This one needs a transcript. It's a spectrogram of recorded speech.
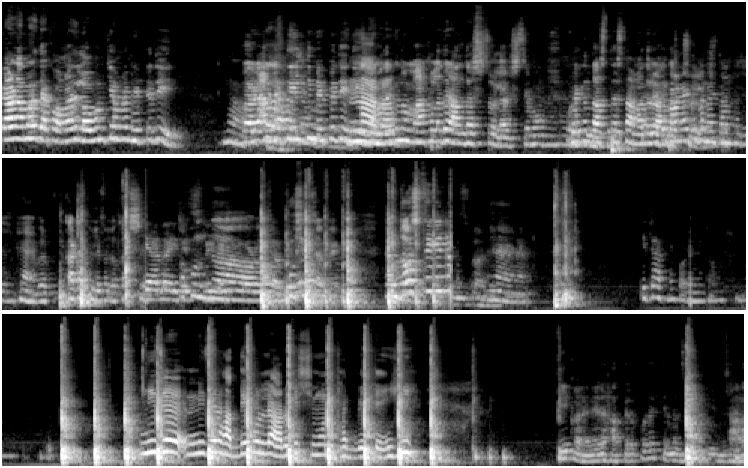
কারণ আমরা দেখো আমাদের লবণ কি আমরা মেপে দিই? তেল কি মেপে দিই? দিই না, না, না। আমাদের কিন্তু মাখলাদের আন্দাজ চলে আসছে এবং ওটা কিন্তু আস্তে আস্তে আমাদের আন্দাজ চলে হ্যাঁ এবার কাটা ফেলে ফেলো কাছে পেয়ানা এই যে তখন spray আহ, করা যাবে। বসে যাবে দশ থেকে হ্যাঁ হ্যাঁ। এটা আপনি করেন এটা নিজে নিজের হাত দিয়ে করলে আরও বেশি মনে থাকবে এটাই। কি করেন এটা হাতের উপরে কিংবা ঝাড়া।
